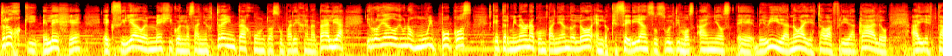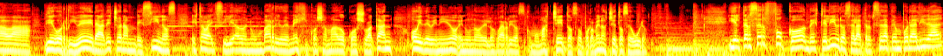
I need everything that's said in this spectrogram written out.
Trotsky, el eje, exiliado en México en los años 30 junto a su pareja Natalia y rodeado de unos muy pocos que terminaron acompañándolo en los que serían sus últimos años eh, de vida, ¿no? Ahí estaba Frida Kahlo, ahí estaba Diego Rivera, de hecho eran vecinos, estaba exiliado en un barrio de México llamado Coyoacán, hoy devenido en uno de los barrios como más chetos, o por lo menos cheto seguro. Y el tercer foco de este libro, o sea, la tercera temporalidad,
